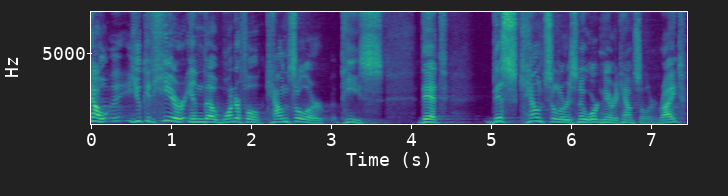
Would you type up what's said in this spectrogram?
Now, you could hear in the wonderful counselor piece that this counselor is no ordinary counselor, right?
